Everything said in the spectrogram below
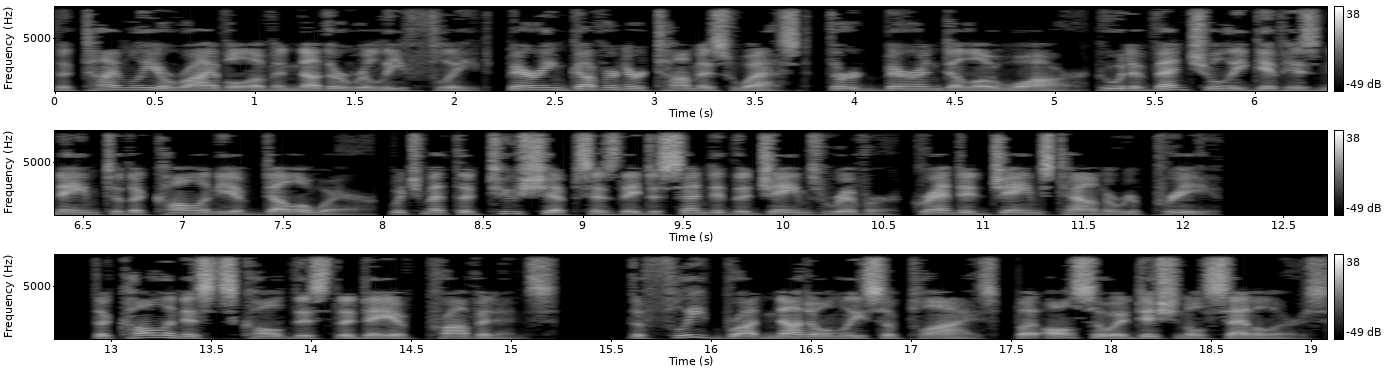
the timely arrival of another relief fleet, bearing Governor Thomas West, 3rd Baron de la Warr who would eventually give his name to the colony of Delaware, which met the two ships as they descended the James River, granted Jamestown a reprieve. The colonists called this the Day of Providence. The fleet brought not only supplies, but also additional settlers.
